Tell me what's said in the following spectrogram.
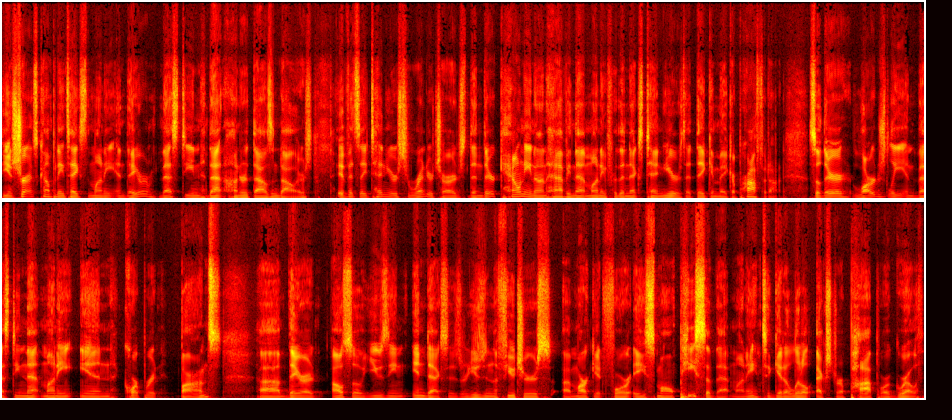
The insurance company takes the money and they are investing that hundred thousand dollars. If it's a ten year surrender charge, then they're counting on having that money for the next ten years that they can make a profit on. So they're largely investing that money in corporate bonds. Uh, they are also using indexes or using the futures uh, market for a small piece of that money to get a little extra pop or growth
